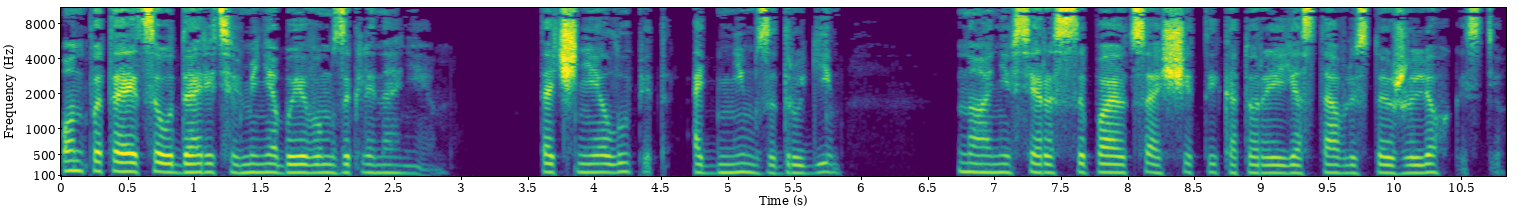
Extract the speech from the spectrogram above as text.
Он пытается ударить в меня боевым заклинанием. Точнее, лупит одним за другим, но они все рассыпаются о щиты, которые я ставлю с той же легкостью,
